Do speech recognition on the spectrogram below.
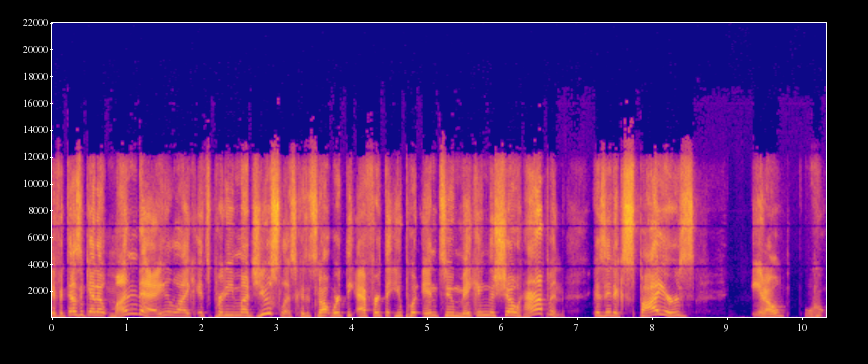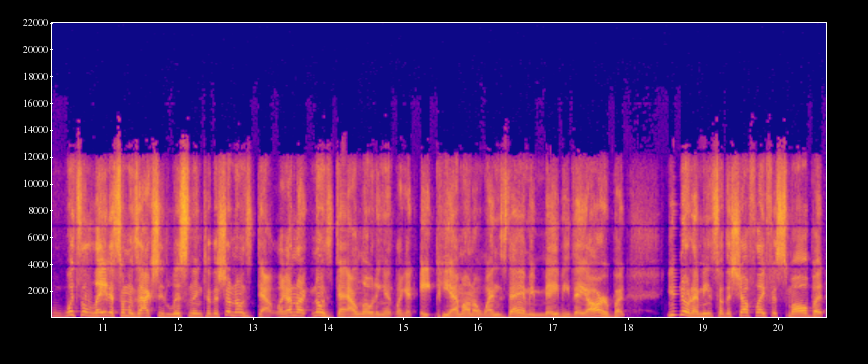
if it doesn't get out Monday, like it's pretty much useless because it's not worth the effort that you put into making the show happen because it expires. You know, what's the latest someone's actually listening to the show? No one's down. Like I'm not. No one's downloading it like at 8 p.m. on a Wednesday. I mean, maybe they are, but you know what I mean. So the shelf life is small, but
